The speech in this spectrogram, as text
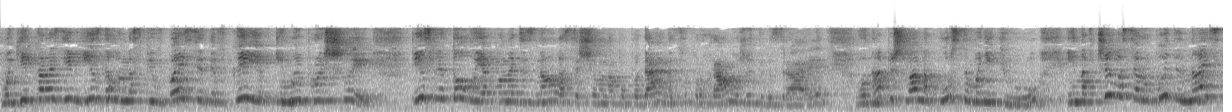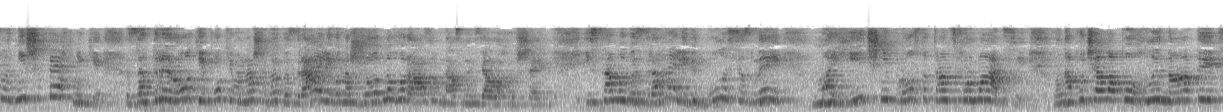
Ми кілька разів їздили на співбесіди в Київ, і ми пройшли. Після того, як вона дізналася, що вона попадає на цю програму жити в Ізраїлі, вона пішла на курси манікюру і навчилася робити найскладніші техніки. За три роки, поки вона живе в Ізраїлі, вона жодного разу в нас не взяла грошей. І саме в Ізраїлі відбулося з неї магічні просто трансформації. Вона почала поглинати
